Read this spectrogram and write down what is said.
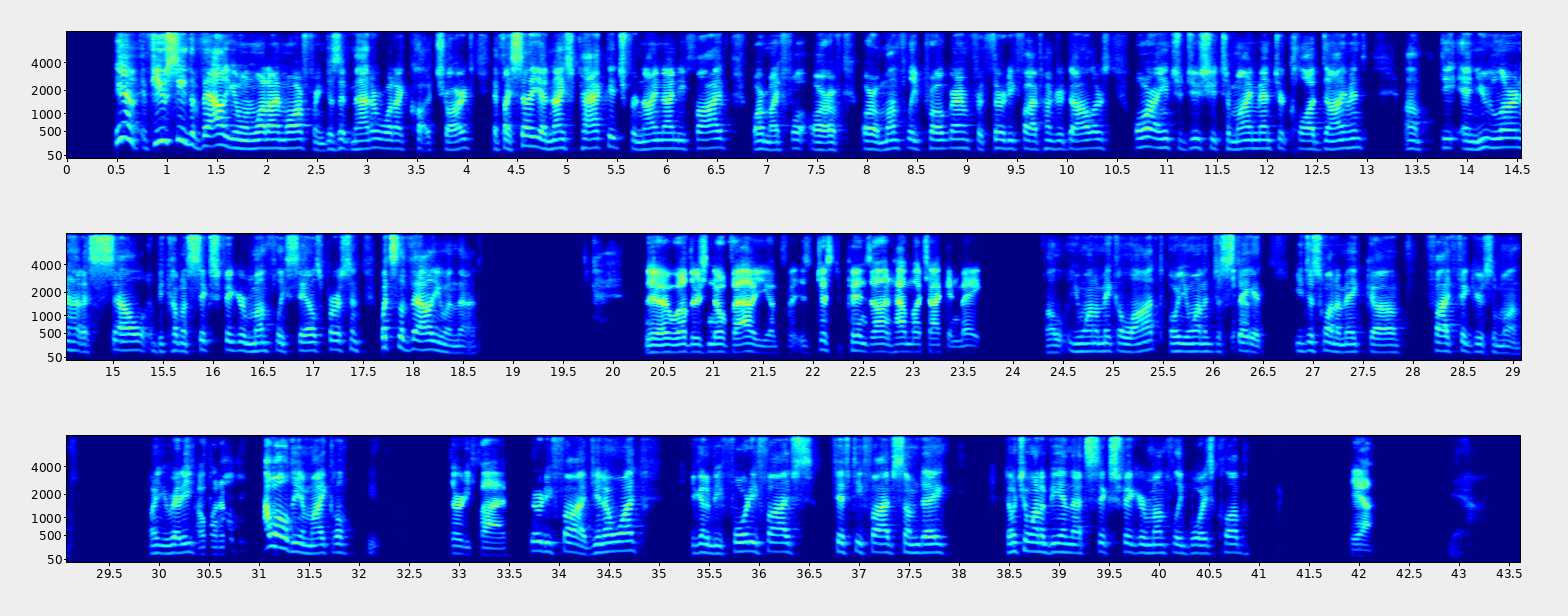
Yeah, if you see the value in what I'm offering, does it matter what I charge? If I sell you a nice package for $9.95 or my full or or a monthly program for $3,500, or I introduce you to my mentor, Claude Diamond, um, and you learn how to sell, become a six-figure monthly salesperson, what's the value in that? Yeah, well, there's no value. It just depends on how much I can make. Uh, You want to make a lot or you want to just stay at, you just want to make uh, five figures a month? Are you ready? Want How old are you, Michael? thirty-five. 35. You know what? You're going to be 45, 55 someday. Don't you want to be in that six-figure monthly boys club? Yeah. Yeah.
